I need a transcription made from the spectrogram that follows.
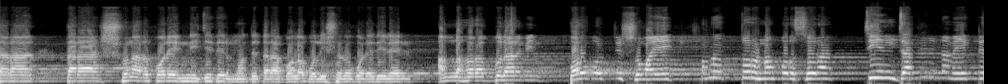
তারা তারা শোনার পরে নিজেদের মধ্যে তারা বলা বলি শুরু করে দিলেন। আল্লাহ রাব্বুল আলমিন পরবর্তী সময়ে সমাত্তর নম্বর সূরা চীন জাতির নামে একটি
